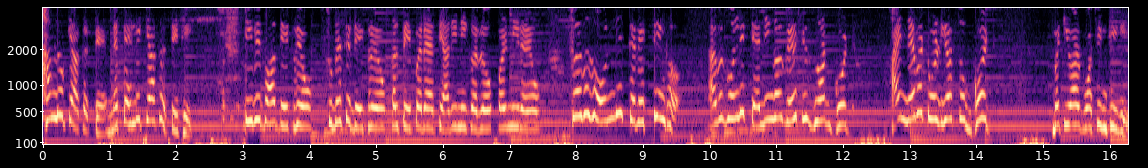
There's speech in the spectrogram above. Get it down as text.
हम लोग क्या करते हैं? मैं पहले क्या करती थी? टीवी बहुत देख रहे हो, सुबह से देख रहे हो, कल पेपर है, तैयारी नहीं कर रहे हो, पढ़ नहीं रहे हो। So I was only correcting her I was only telling her where she is not good never told you are so good but you are watching TV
